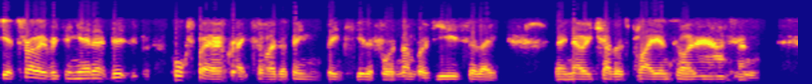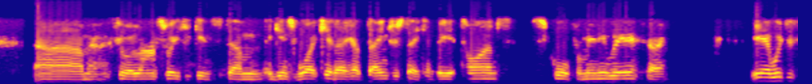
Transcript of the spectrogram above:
yeah, throw everything at it. Bay are a great side. They've been been together for a number of years, so they they know each other's play inside out. And um, I saw last week against um, against Waikato how dangerous they can be at times, score from anywhere. So yeah, we're just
